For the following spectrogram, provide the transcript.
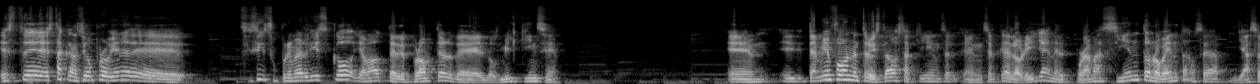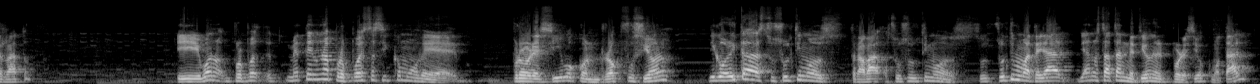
Este, esta canción proviene de sí, sí, su primer disco llamado Teleprompter del 2015. Em, también fueron entrevistados aquí en, en, Cerca de la Orilla, en el programa 190, o sea, ya hace rato. Y bueno, meten una propuesta así como de progresivo con rock fusión Digo, ahorita sus últimos trabajos, sus últimos, su, último material ya no está tan metido en el progresivo como tal.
